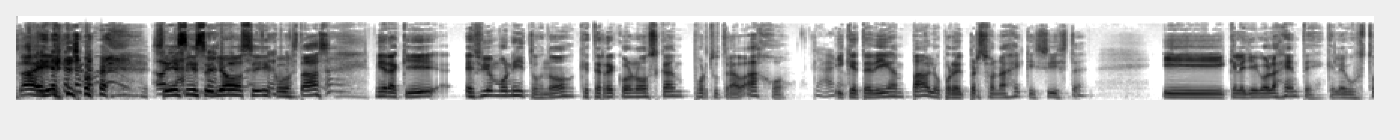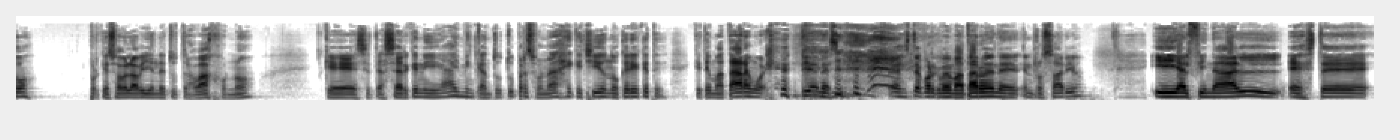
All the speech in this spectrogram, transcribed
¿Sabes? Y yo, sí, sí, soy yo, sí, ¿cómo estás? Mira, aquí es bien bonito, ¿no? Que te reconozcan por tu trabajo Claro. y que te digan, Pablo, por el personaje que hiciste y que le llegó a la gente, que le gustó, porque eso habla bien de tu trabajo, ¿no? Que se te acerquen y, ay, me encantó tu personaje, qué chido, no quería que te, que te mataran, güey, ¿entiendes? este, porque me mataron en, en Rosario. Y al final, este,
